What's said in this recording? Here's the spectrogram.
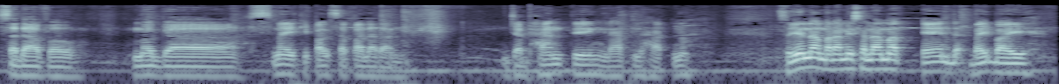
sa Davao mag uh, may kipagsapalaran. Job hunting, lahat-lahat, no? So yun lang, maraming salamat and bye-bye.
